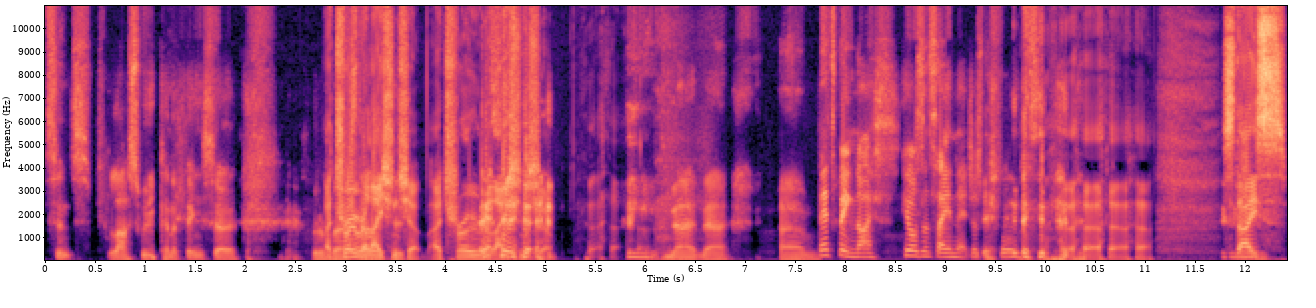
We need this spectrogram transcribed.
since last week, kind of thing. So A uh, true started to- relationship. A true relationship. no, no. Um, That's being nice. He wasn't saying that just before. Stace,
